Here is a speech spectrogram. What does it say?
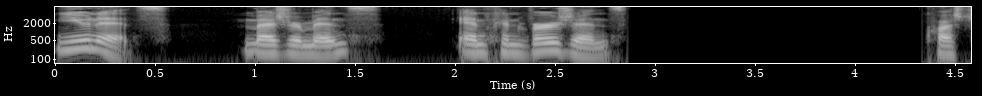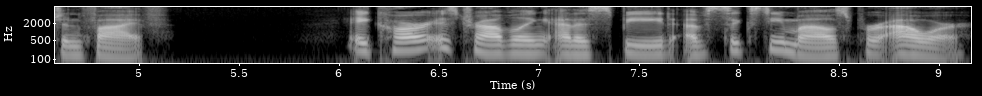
Units, Measurements, and Conversions. Question 5. A car is traveling at a speed of 60 miles per hour.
